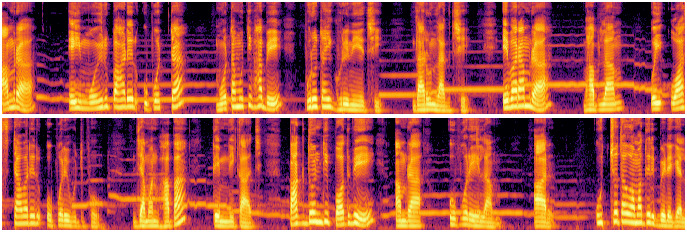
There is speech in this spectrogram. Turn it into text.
আমরা এই ময়ূর পাহাড়ের উপরটা মোটামুটিভাবে পুরোটাই ঘুরে নিয়েছি। দারুণ লাগছে। এবার আমরা ভাবলাম ওই ওয়াচ টাওয়ারের ওপরে উঠব। যেমন ভাবা তেমনি কাজ। পাকদণ্ডী পথ বেয়ে আমরা উপরে এলাম। আর উচ্চতাও আমাদের বেড়ে গেল।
